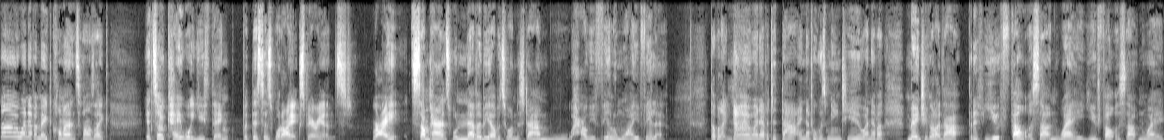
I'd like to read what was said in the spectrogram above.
No, I never made comments. And I was like, it's okay what you think, but this is what I experienced, right? Some parents will never be able to understand how you feel and why you feel it. They'll be like, no, I never did that. I never was mean to you. I never made you feel like that. But if you felt a certain way, you felt a certain way,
